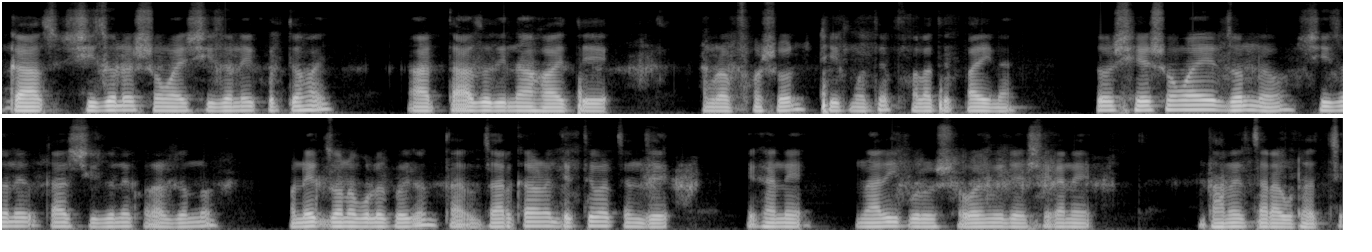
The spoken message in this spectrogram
কাজ সিজনের সময় সিজনেই করতে হয়। আর তা যদি না হয় তে আমরা ফসল ঠিক মতো ফলাতে পারি না। তো সে সময়ের জন্য, সিজনের কাজ সিজনে করার জন্য অনেক জনবলের প্রয়োজন। তার, যার কারণে দেখতে পাচ্ছেন যে এখানে নারী, পুরুষ সবাই মিলে সেখানে ধানের চারা উঠাচ্ছে।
